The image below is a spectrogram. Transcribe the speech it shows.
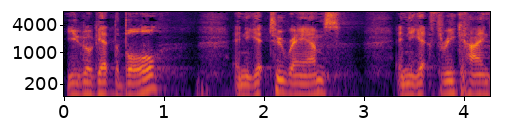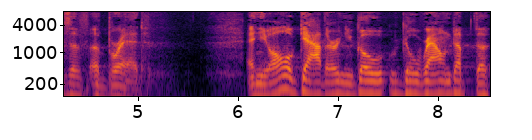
You go get the bull, and you get two rams, and you get three kinds of, of bread. And you all gather and you go, go round up the,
